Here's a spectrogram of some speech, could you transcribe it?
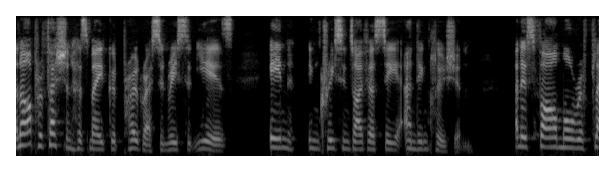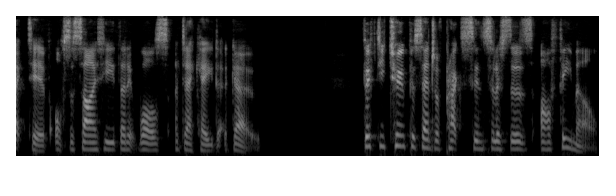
And our profession has made good progress in recent years in increasing diversity and inclusion and is far more reflective of society than it was a decade ago. 52% of practicing solicitors are female,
